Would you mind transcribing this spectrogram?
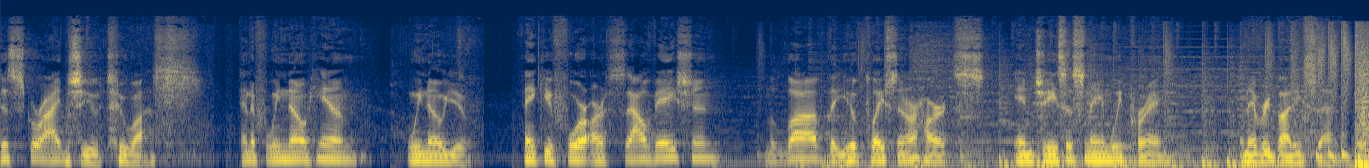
describes you to us. And if we know him, we know you. Thank you for our salvation, the love that you have placed in our hearts. In Jesus' name we pray. And everybody said,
